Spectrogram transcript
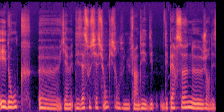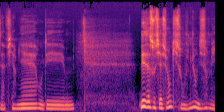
Et donc, euh, il y a des associations qui sont venues, enfin des, personnes, euh, genre des infirmières ou des, des associations qui sont venues en disant mais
